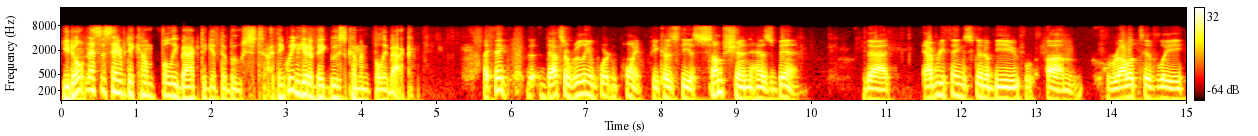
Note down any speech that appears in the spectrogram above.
you don't necessarily have to come fully back to get the boost. I think we can get a big boost coming fully back. I think th- that's a really important point because the assumption has been that everything's going to be um, relatively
